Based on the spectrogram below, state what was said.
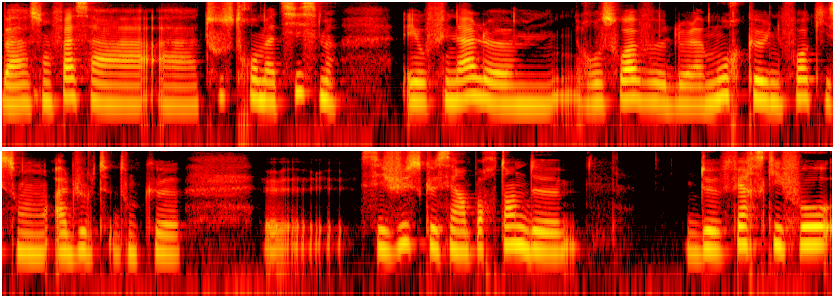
bah, sont face à, à tout ce traumatisme et au final euh, reçoivent de l'amour qu'une fois qu'ils sont adultes. Donc euh, euh, c'est juste que c'est important de, de faire ce qu'il faut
